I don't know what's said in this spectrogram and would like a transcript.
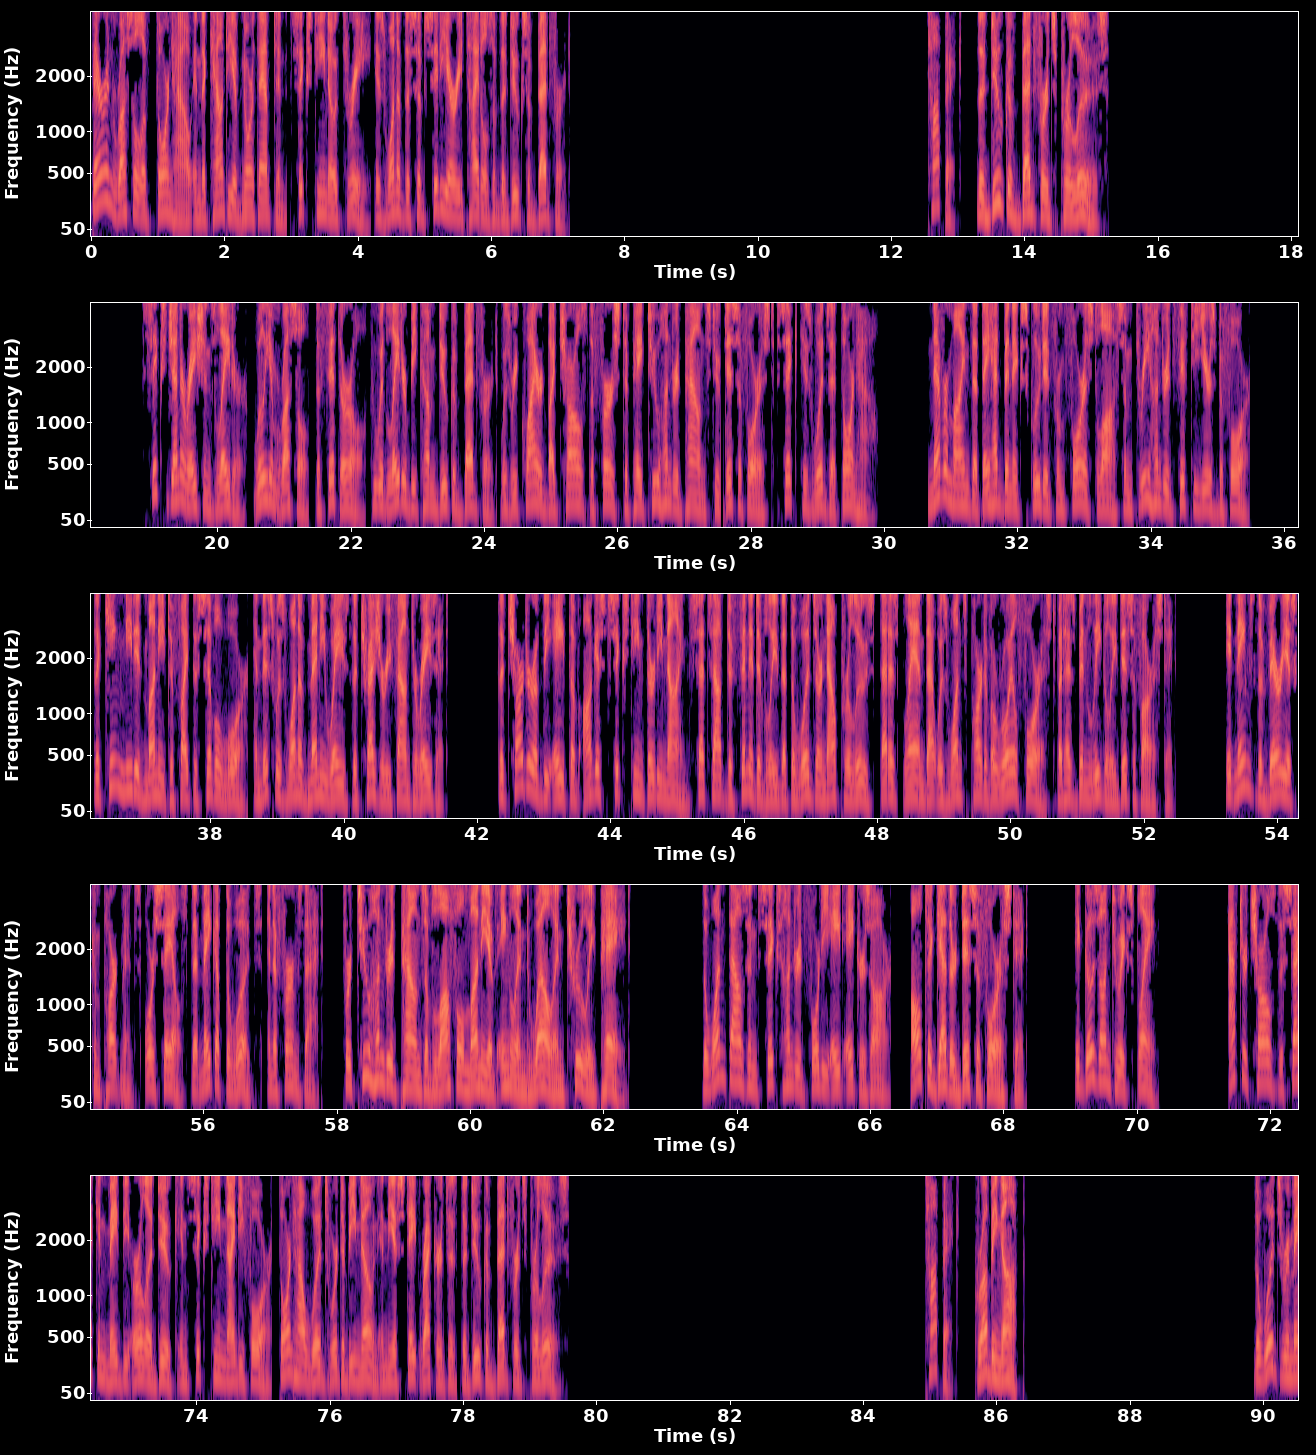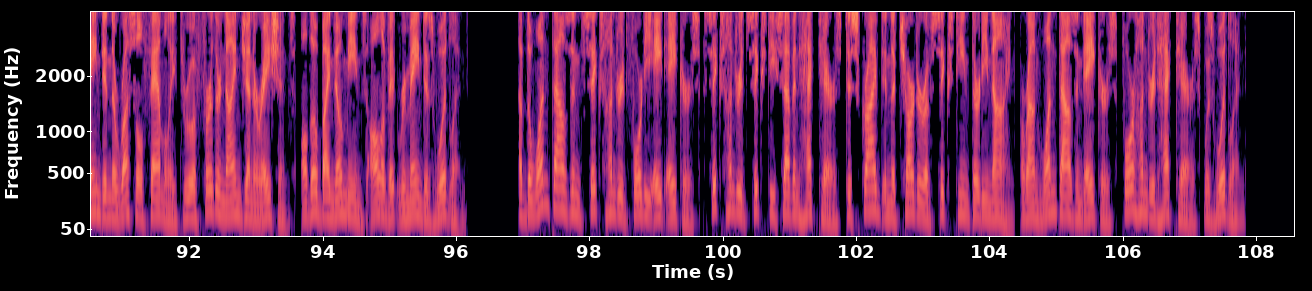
Baron Russell of Thornhaugh in the county of Northampton 1603 is one of the subsidiary titles of the Dukes of Bedford. The Duke of Bedford's Purlieus Six generations later, William Russell, the fifth Earl who would later become Duke of Bedford was required by Charles I to pay £200 to disafforest his woods at Thornhaugh. Never mind that they had been excluded from forest law some 350 years before. The king needed money to fight the Civil War, and this was one of many ways the Treasury found to raise it. The Charter of 8 August 1639 sets out definitively that the woods are now purlieus, that is, land that was once part of a royal forest but has been legally disafforested. It names the various compartments or sales that make up the woods, and affirms that, "...for £200 of lawful money of England well and truly paid." The 1,648 acres are "...altogether disafforested." It goes on to explain, after Charles II made the Earl a Duke in 1694, Thornhaugh Woods were to be known in the estate records as the Duke of Bedford's Purlieus. Grubbing up The woods remained in the Russell family through a further nine generations, although by no means all of it remained as woodland. Of the 1,648 acres 667 hectares described in the Charter of 1639, around 1,000 acres 400 hectares was woodland.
